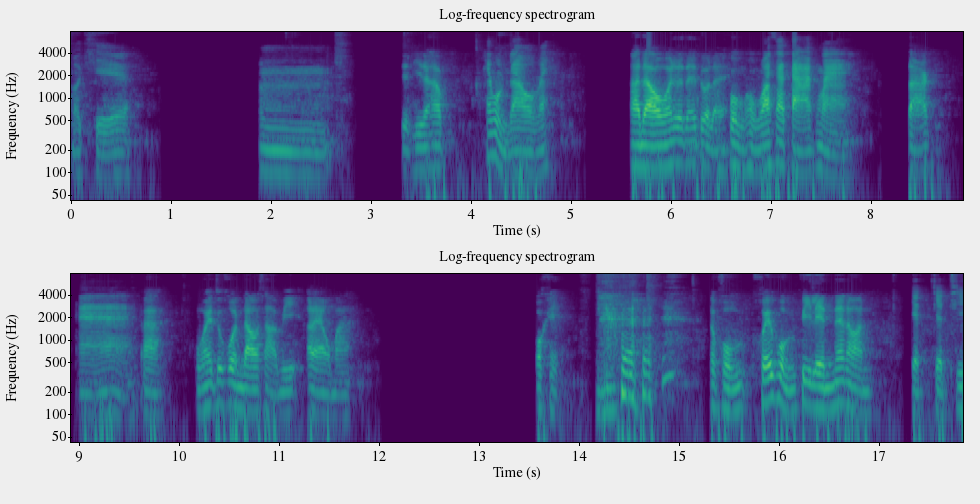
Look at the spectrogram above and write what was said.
โอเค อืมเดี๋ยวทีนะครับ ให้ผมเดาไหมอ่าเดาว่าจะได้ตัวอะไรผมผมว่าสตาร์กมาตาร์กอ่า อะผมให้ทุกคนเดาสามวิอะไรออกมา โอเค แต่ผมเควสผมฟรีเลนแน่นอนเจ็ดเจ็ดที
